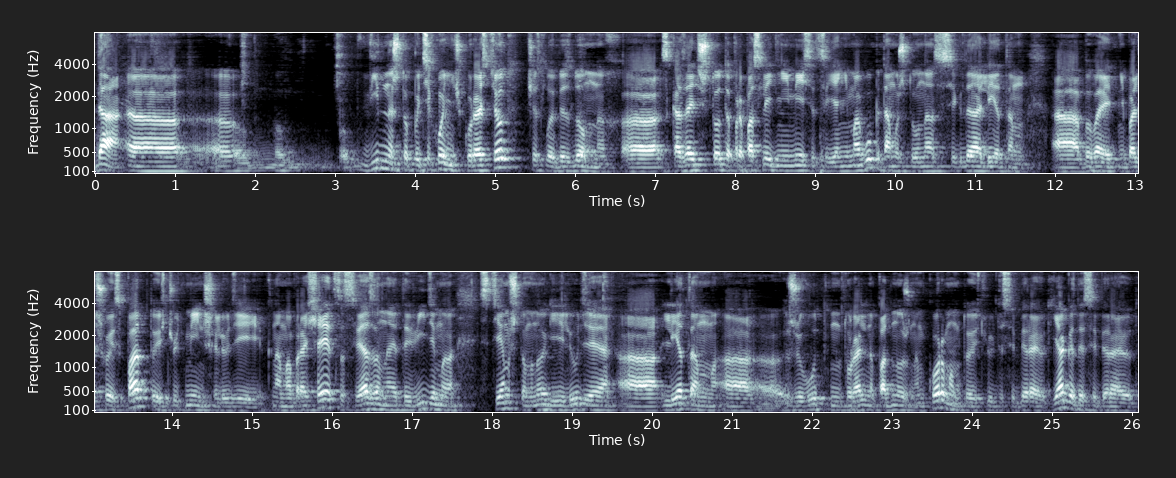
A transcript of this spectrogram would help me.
Да, э, э, видно, что потихонечку растет число бездомных. Э, сказать что-то про последние месяцы я не могу, потому что у нас всегда летом бывает небольшой спад, то есть чуть меньше людей к нам обращается. Связано это, видимо, с тем, что многие люди летом живут натурально подножным кормом, то есть люди собирают ягоды, собирают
